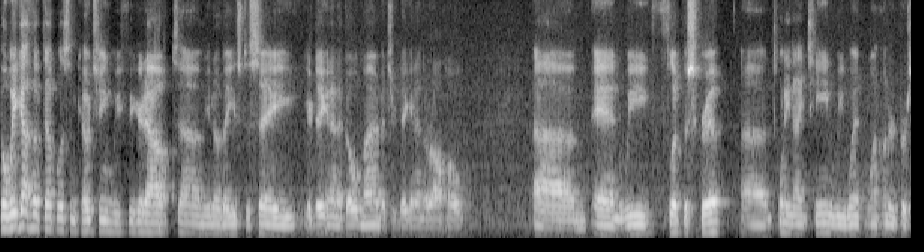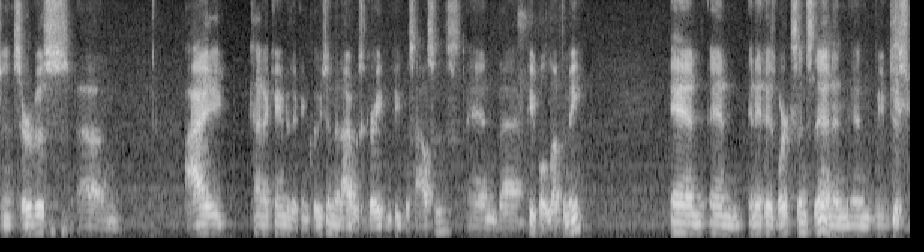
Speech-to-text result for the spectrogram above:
but we got hooked up with some coaching. We figured out, um, you know, they used to say you're digging in a gold mine, but you're digging in the wrong hole. Um, and we flipped the script. Uh, 2019, we went 100% service. Um, I kind of came to the conclusion that I was great in people's houses and that people loved me. And and and it has worked since then. And and we've just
